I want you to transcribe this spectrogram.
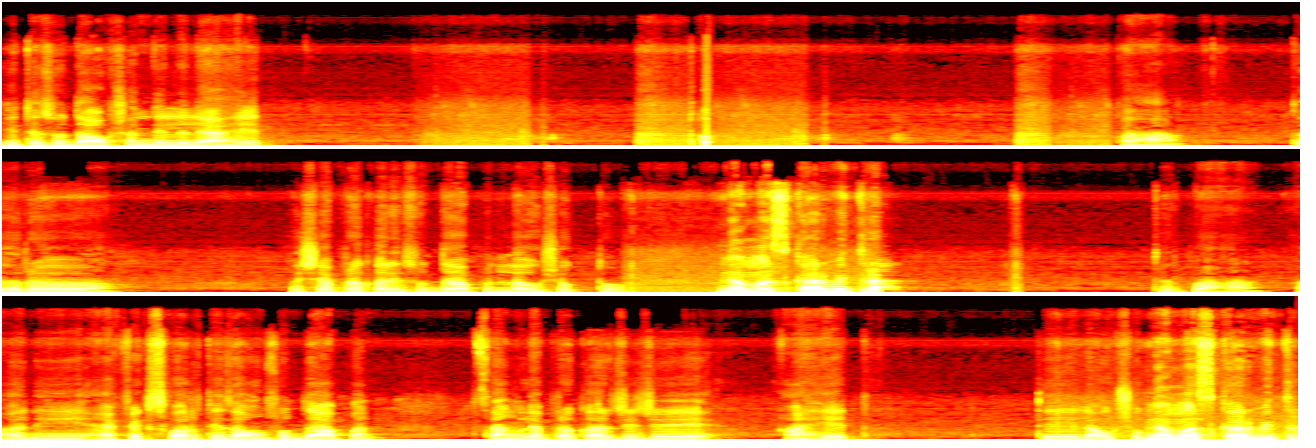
इथे सुद्धा ऑप्शन दिलेले आहेत. पहा. तर अशा प्रकारे सुद्धा आपण लावू शकतो. नमस्कार मित्र. तर पहा. आणि एफ एक्सवरती जाऊन सुद्धा आपण चांगल्या प्रकारचे जे आहेत ते लावू शकतो. नमस्कार मित्र.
